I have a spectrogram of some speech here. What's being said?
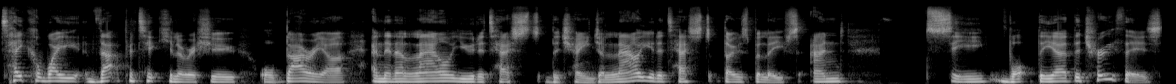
take away that particular issue or barrier and then allow you to test the change, allow you to test those beliefs and see what the uh, the truth is.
